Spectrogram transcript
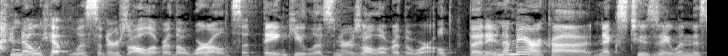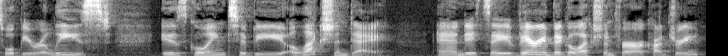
I know we have listeners all over the world, so thank you, listeners all over the world. But in America, next Tuesday, when this will be released, is going to be Election Day. And it's a very big election for our country.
